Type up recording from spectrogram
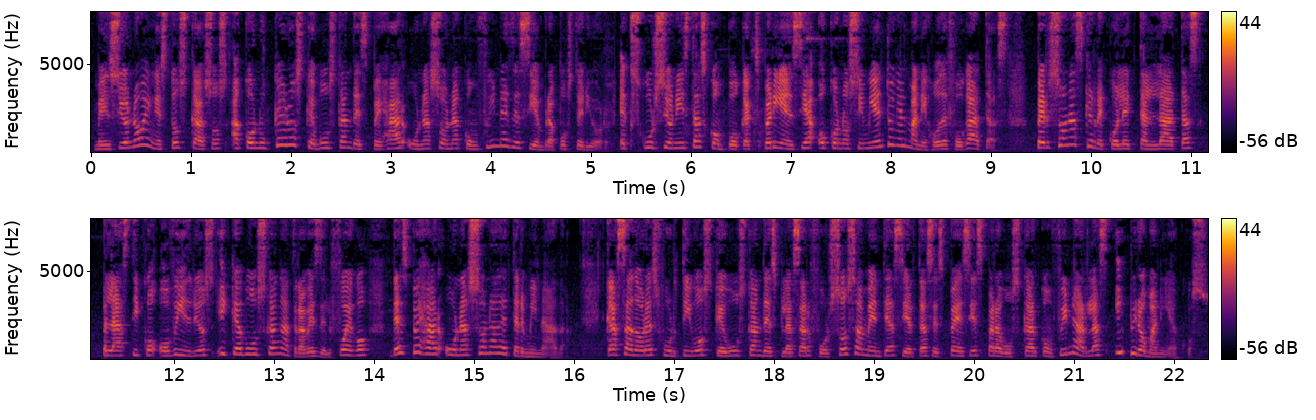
Mencionó en estos casos a conuqueros que buscan despejar una zona con fines de siembra posterior, excursionistas con poca experiencia o conocimiento en el manejo de fogatas, personas que recolectan latas, plástico o vidrios y que buscan a través del fuego despejar una zona determinada, cazadores furtivos que buscan desplazar forzosamente a ciertas especies para buscar confinarlas y piromaníacos.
